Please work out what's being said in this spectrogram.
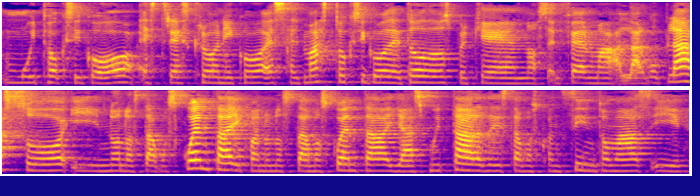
muy tóxico, estrés crónico es el más tóxico de todos porque nos enferma a largo plazo y no nos damos cuenta y cuando nos damos cuenta ya es muy tarde, estamos con síntomas y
